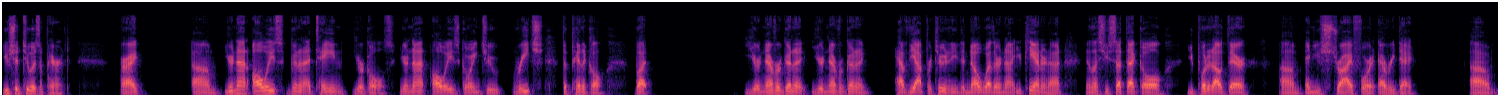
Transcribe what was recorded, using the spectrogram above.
You should too as a parent. All right. Um, you're not always going to attain your goals. You're not always going to reach the pinnacle, but you're never gonna you're never gonna have the opportunity to know whether or not you can or not unless you set that goal, you put it out there, um, and you strive for it every day. Um,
